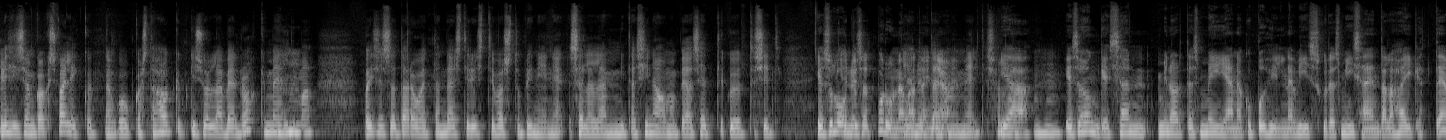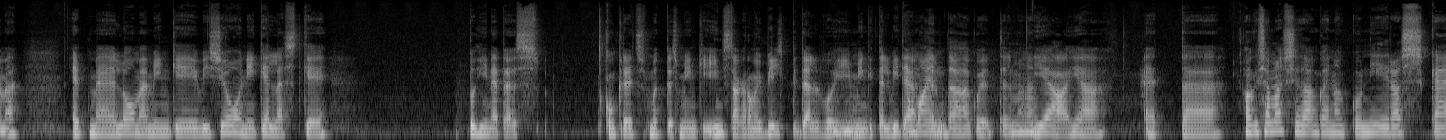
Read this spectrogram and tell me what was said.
ja siis on kaks valikut nagu, kas ta hakkabki sulle veel rohkem meeldima mm -hmm. või sa saad aru, et ta on täiesti risti vastupidine sellele, mida sina oma peas ette kujutasid. ja su lootused purunevad, on ju. ja mm, -hmm. ja see ongi, see on minu arvates meie nagu põhiline viis, kuidas me iseendale haiget teeme. et me loome mingi visiooni kellestki põhinedes konkreetses mõttes mingi Instagrami piltidel või mm -hmm. mingitel videotel. omaenda kujutelmale. ja, ja et äh, aga samas seda on ka nagu nii raske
